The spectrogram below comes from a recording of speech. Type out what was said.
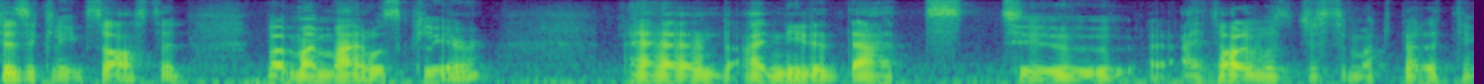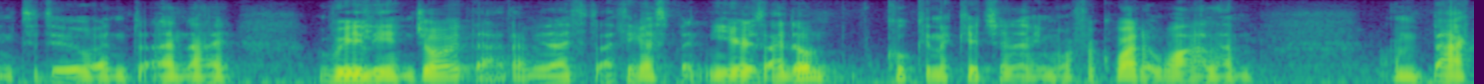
physically exhausted, but my mind was clear, and I needed that to. I thought it was just a much better thing to do, and and I really enjoyed that. I mean, I, I think I spent years. I don't cook in the kitchen anymore for quite a while. I'm I'm back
